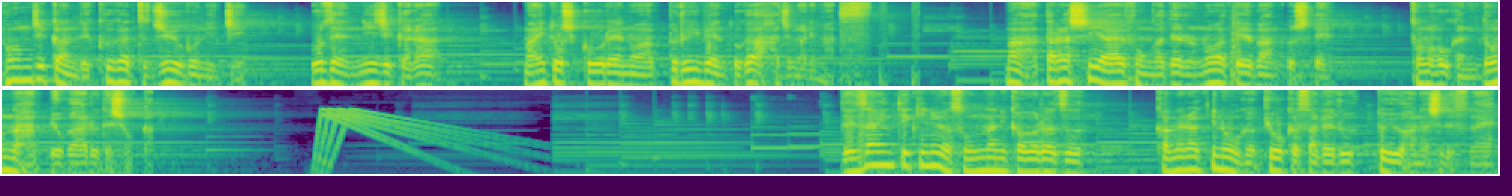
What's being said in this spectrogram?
本時間で9月15日午前2時から毎年恒例のアップルイベントが始まります。まあ新しい iPhone が出るのは定番としてその他にどんな発表があるでしょうか。デザイン的にはそんなに変わらずカメラ機能が強化されるという話ですね。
